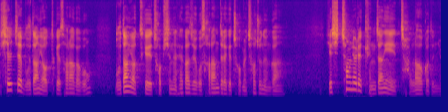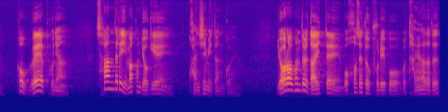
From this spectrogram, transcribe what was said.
실제 무당이 어떻게 살아가고 무당이 어떻게 접신을 해가지고 사람들에게 점을 쳐주는가 이게 시청률이 굉장히 잘 나왔거든요. 그거 왜 보냐? 사람들이 이만큼 여기에 관심이 있다는 거예요. 여러분들 나이 때 뭐 허세도 부리고 뭐 당연하다듯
